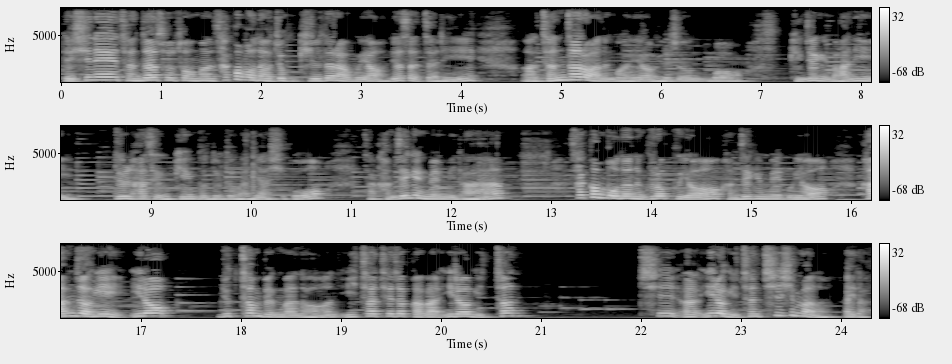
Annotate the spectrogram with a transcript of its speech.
대신에 전자소송은 사건 번호가 조금 길더라고요. 6자리. 어, 전자로 하는 거예요. 요즘 뭐 굉장히 많이 들 하세요. 개인분들도 많이 하시고. 자, 강제경매입니다. 사건 번호는 그렇고요. 강제경매고요. 감정이 1억 6,100만원, 2차 최저가가 1억 2천 7, 아, 1억 2,070만원, 아니다.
